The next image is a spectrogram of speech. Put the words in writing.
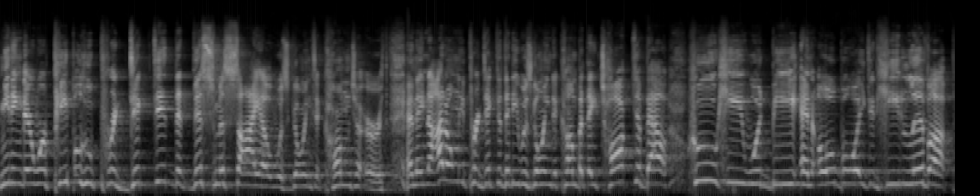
Meaning, there were people who predicted that this Messiah was going to come to earth. And they not only predicted that he was going to come, but they talked about who he would be. And oh boy, did he live up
